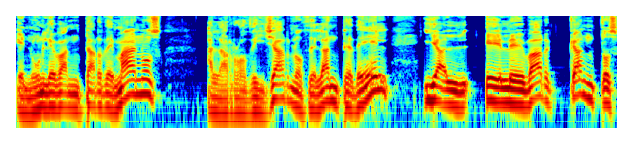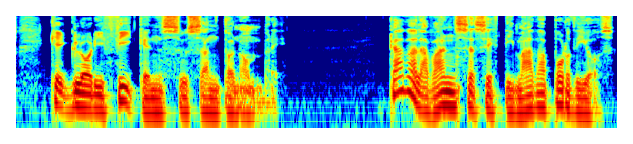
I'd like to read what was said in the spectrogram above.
en un levantar de manos, al arrodillarnos delante de Él y al elevar cantos que glorifiquen su santo nombre. Cada alabanza es estimada por Dios,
